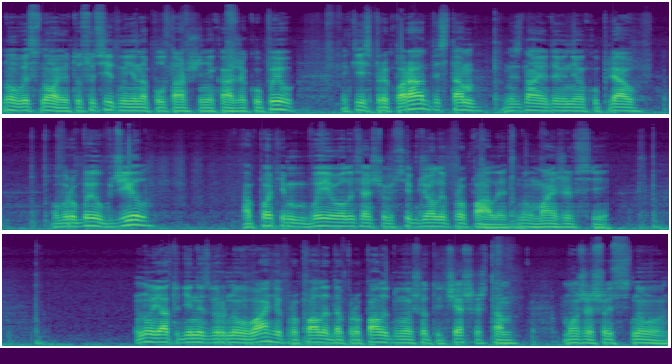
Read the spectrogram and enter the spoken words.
ну, весною, то сусід мені на Полтавщині каже, купив якийсь препарат десь там, не знаю, де він його купляв, обробив бджіл, а потім виявилося, що всі бджоли пропали. Ну, майже всі. Ну, я тоді не звернув уваги, пропали да пропали. Думаю, що ти чешеш там, може щось, ну,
